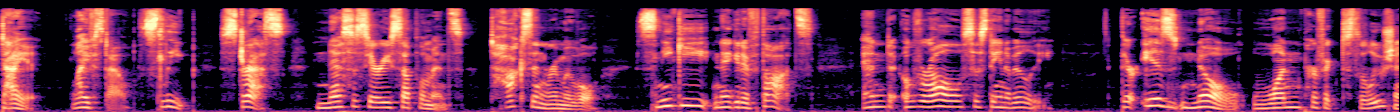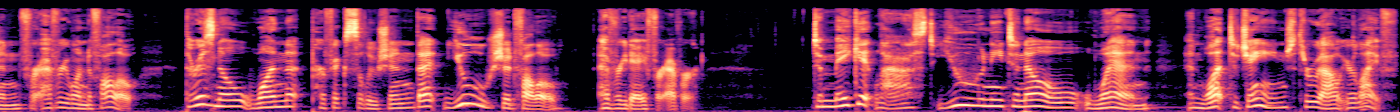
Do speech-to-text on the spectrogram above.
diet, lifestyle, sleep, stress, necessary supplements, toxin removal, sneaky negative thoughts, and overall sustainability. There is no one perfect solution for everyone to follow. There is no one perfect solution that you should follow every day forever. To make it last, you need to know when and what to change throughout your life,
